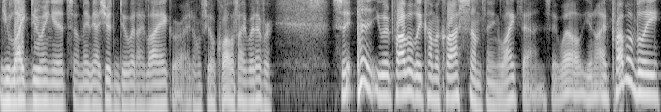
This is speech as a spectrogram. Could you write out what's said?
you like doing it, so maybe I shouldn't do what I like or I don't feel qualified, whatever. So you would probably come across something like that and say, well, you know, I'd probably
